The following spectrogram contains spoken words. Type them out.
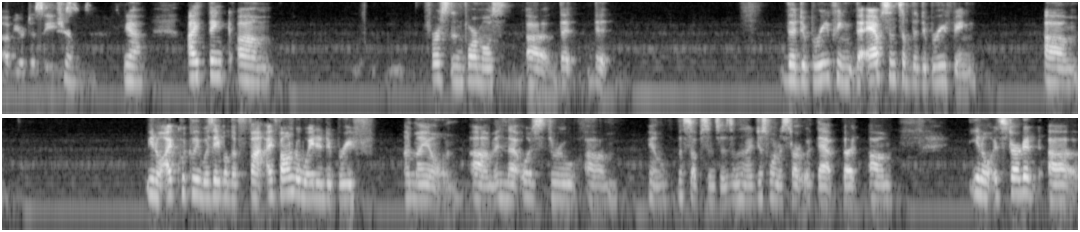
of your disease. Sure. Yeah. I think um first and foremost uh that that the debriefing the absence of the debriefing um, you know, I quickly was able to find, I found a way to debrief on my own. Um, and that was through, um, you know, the substances. And I just want to start with that. But, um, you know, it started, uh,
